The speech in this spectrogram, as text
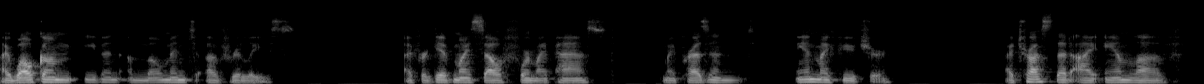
I welcome even a moment of release. I forgive myself for my past, my present, and my future. I trust that I am love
